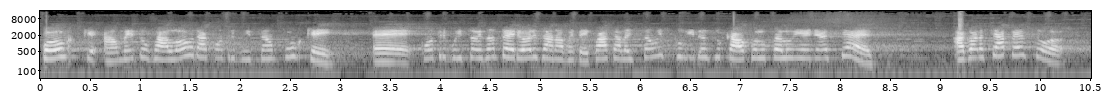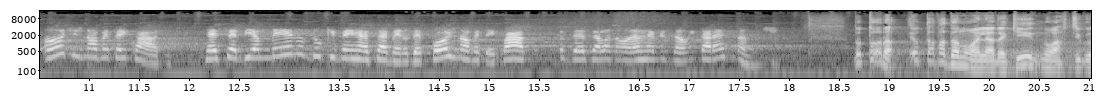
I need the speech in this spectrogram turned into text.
porque aumenta o valor da contribuição, porque é, contribuições anteriores a 94 elas são excluídas do cálculo pelo INSS. Agora, se a pessoa, antes de 94, recebia menos do que vem recebendo depois de 94, às vezes ela não é uma revisão interessante. Doutora, eu estava dando uma olhada aqui no artigo,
